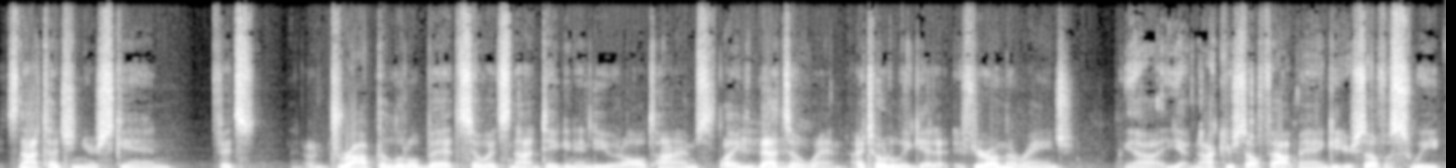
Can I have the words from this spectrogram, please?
it's not touching your skin. If it's you know, dropped a little bit, so it's not digging into you at all times. Like that's a win. I totally get it. If you're on the range, uh, yeah, knock yourself out, man. Get yourself a sweet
